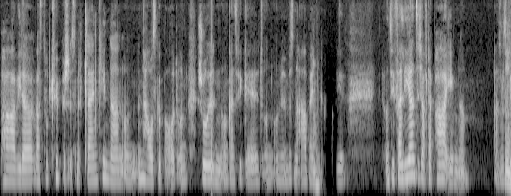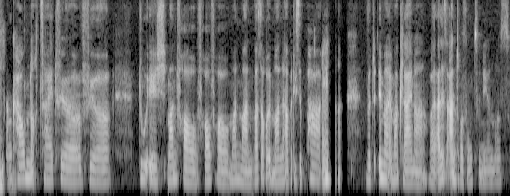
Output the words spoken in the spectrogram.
Paar wieder, was so typisch ist mit kleinen Kindern und ein Haus gebaut und Schulden und ganz viel Geld und, und wir müssen arbeiten. Mhm. Und sie verlieren sich auf der Paarebene. Also es Mhm. gibt dann kaum noch Zeit für, für du, ich, Mann, Frau, Frau, Frau, Mann, Mann, was auch immer, ne? aber diese Paarebene mhm. wird immer, immer kleiner, weil alles andere funktionieren muss.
